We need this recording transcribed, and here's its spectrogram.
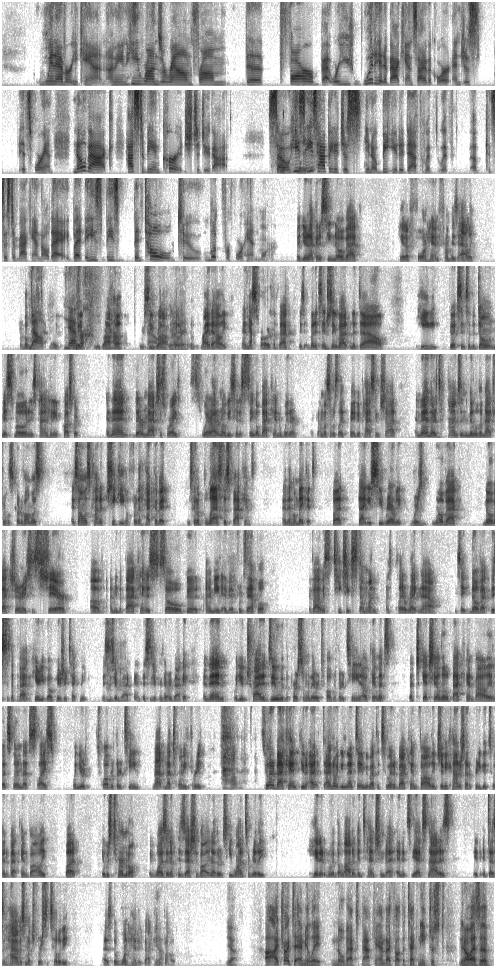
whenever he can. I mean, he runs around from the far back where you would hit a backhand side of the court and just hits forehand. Novak has to be encouraged to do that. So he's he's happy to just you know beat you to death with with a consistent backhand all day, but he's he's been told to look for forehand more. But you're not going to see Novak hit a forehand from his alley, from the left alley. Never. We see Rafa, no, we see no. Rafa really. hit it from the right alley. And Yeah. as far as the back, but it's interesting about Nadal, he gets into the don't miss mode and he's kind of hitting across court. And then there are matches where I swear I don't know if he's hit a single backhand winner, like, unless it was like maybe a passing shot. And then there's mm-hmm. times in the middle of a match where he's kind of almost, it's almost kind of cheeky for the heck of it. I'm just going to blast this backhand, and then he'll make it. But that you see rarely. Whereas mm-hmm. Novak, Novak generates his share of. I mean, the backhand is so good. I mean, if, if for example, if I was teaching someone, a player right now, you'd say, Novak, this is the back. Here you go. Here's your technique. This is your Mhm. backhand. This is your contemporary backhand. And then what you try to do with the person when they were 12 or 13, okay, let's let's get you a little backhand volley. Let's learn that slice when you're 12 or 13, not not 23. Uh, two-handed backhand, you know, I, I know what you meant, Amy, about the two-handed backhand volley. Jimmy Connors had a pretty good two-handed backhand volley, but it was terminal. It wasn't a possession volley. In other words, he wanted to really hit it with a lot of intention, and it's yeah, it's not as it, it doesn't have as much versatility as the one-handed backhand Yeah. volley. Yeah. I I tried to emulate Novak's backhand. I thought the technique just, you know, as a,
